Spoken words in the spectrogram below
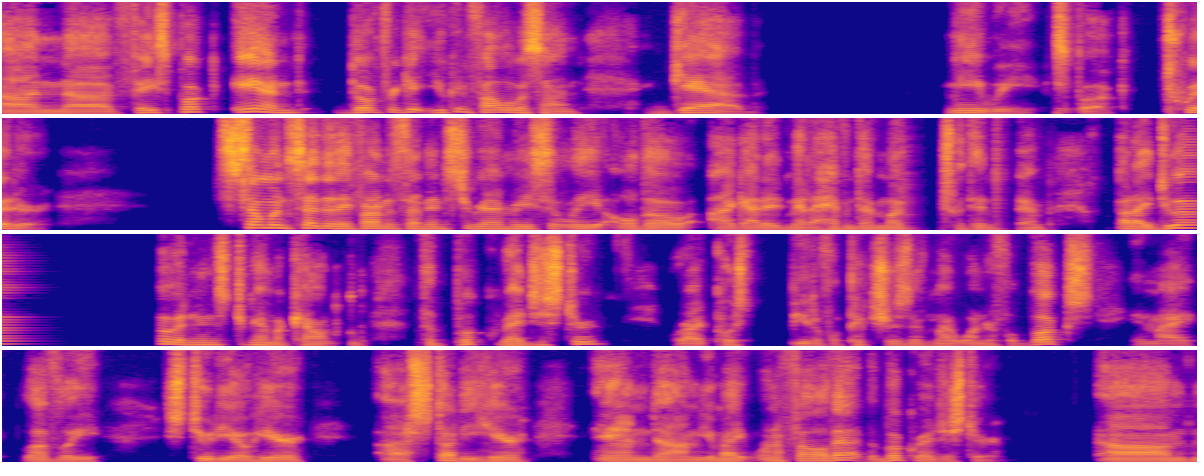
on uh, Facebook, and don't forget you can follow us on Gab, MeWe, Facebook, Twitter. Someone said that they found us on Instagram recently, although I got to admit I haven't done much with Instagram, but I do have an Instagram account called The Book Register, where I post beautiful pictures of my wonderful books in my lovely studio here uh, study here, and um, you might want to follow that. The book register. Um,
